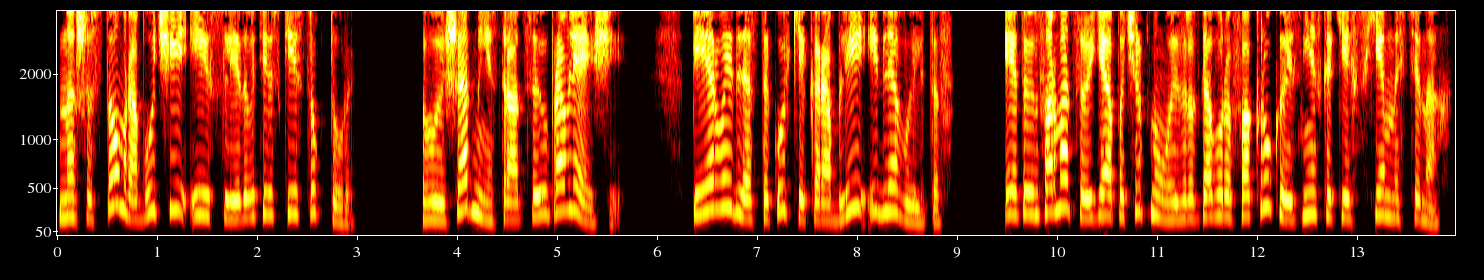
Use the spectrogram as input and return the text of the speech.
на шестом рабочие и исследовательские структуры, выше администрации и управляющие, первый для стыковки кораблей и для вылетов. Эту информацию я почерпнула из разговоров вокруг и из нескольких схем на стенах.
